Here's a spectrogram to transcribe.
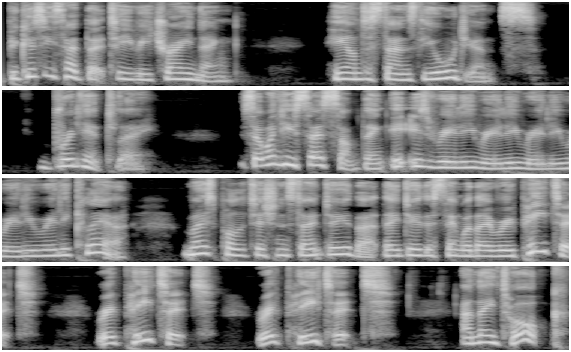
because he's had that TV training, he understands the audience brilliantly. So when he says something, it is really, really, really, really, really clear. Most politicians don't do that. They do this thing where they repeat it, repeat it, repeat it, and they talk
